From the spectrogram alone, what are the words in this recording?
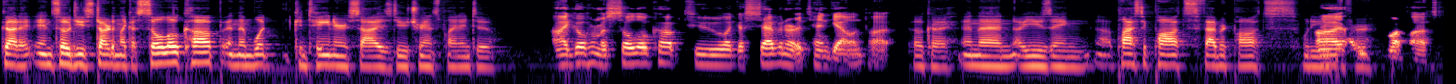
Got it. And so do you start in like a solo cup and then what container size do you transplant into? I go from a solo cup to like a seven or a 10 gallon pot. Okay. And then are you using uh, plastic pots, fabric pots? What do you uh, prefer? Smart pots.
